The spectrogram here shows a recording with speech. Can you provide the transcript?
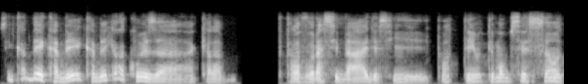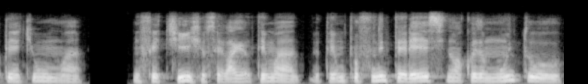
Assim, cadê, cadê, cadê aquela coisa, aquela, aquela voracidade, assim, de, pô, tenho, tenho uma obsessão, eu tenho aqui uma, um fetiche, ou sei lá, eu tenho, uma, eu tenho um profundo interesse numa coisa muito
